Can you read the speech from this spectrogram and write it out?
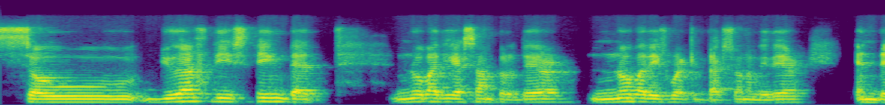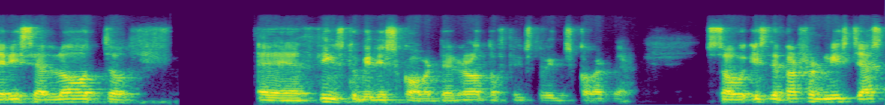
So you have this thing that nobody has sampled there, nobody's working taxonomy there, and there is a lot of uh, things to be discovered. There are a lot of things to be discovered there. So it's the perfect mix just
